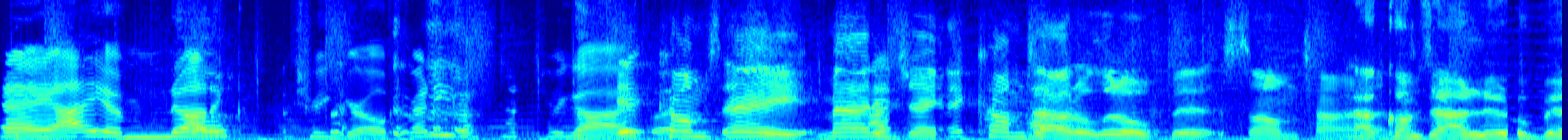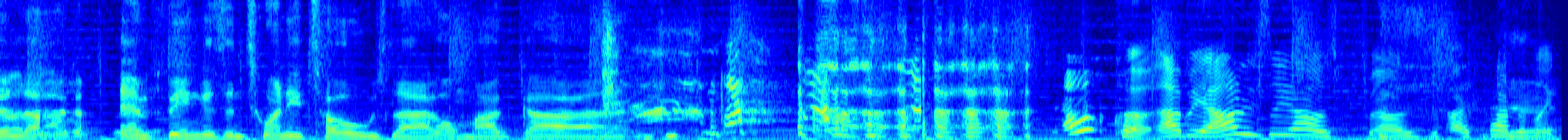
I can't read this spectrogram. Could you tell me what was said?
Hey, I am not a oh. country girl. Freddie's a country guy. It comes, hey, Maddie I- Jane, it comes out a little bit sometimes. That comes out a little bit like I got ten fingers and twenty toes. Like, oh my God. I was close. I mean, honestly, I was, I was, I sounded Yeah. like.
